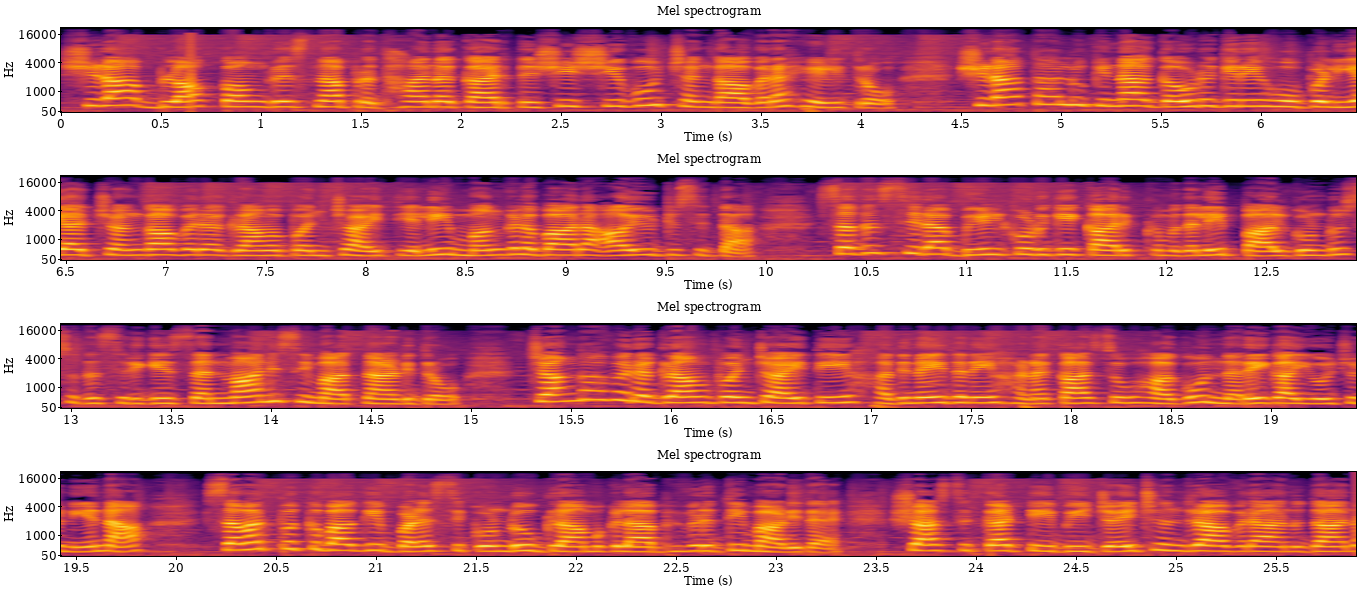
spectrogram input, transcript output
ಶಿರಾ ಬ್ಲಾಕ್ ಕಾಂಗ್ರೆಸ್ನ ಪ್ರಧಾನ ಕಾರ್ಯದರ್ಶಿ ಶಿವು ಚಂಗಾವರ ಹೇಳಿದರು. ಶಿರಾ ತಾಲೂಕಿನ ಗೌಡಗೆರೆ ಹೋಬಳಿಯ ಚಂಗಾವರ ಗ್ರಾಮ ಪಂಚಾಯಿತಿಯಲ್ಲಿ ಮಂಗಳವಾರ ಆಯೋಜಿಸಿದ್ದ ಸದಸ್ಯರ ಬೀಳ್ಕೊಡುಗೆ ಕಾರ್ಯಕ್ರಮದಲ್ಲಿ ಪಾಲ್ಗೊಂಡು ಸದಸ್ಯರಿಗೆ ಸನ್ಮಾನಿಸಿ ಮಾತನಾಡಿದರು. ಚಂಗಾವರ ಗ್ರಾಮ ಪಂಚಾಯಿತಿ ಹದಿನೈದನೇ ಹಣಕಾಸು ಹಾಗೂ ನರೇಗಾ ಯೋಜನೆಯನ್ನ ಸಮರ್ಪಕವಾಗಿ ಬಳಸಿಕೊಂಡು ಗ್ರಾಮಗಳ ಅಭಿವೃದ್ಧಿ ಮಾಡಿದೆ. ಶಾಸಕ ಟಿಬಿ ಜಯಚಂದ್ರ ಅವರ ಅನುದಾನ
